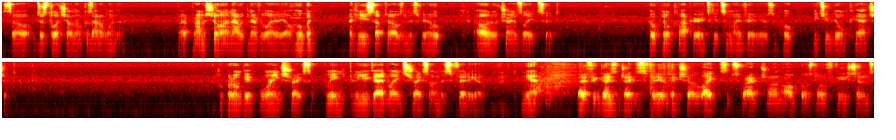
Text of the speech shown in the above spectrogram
So, just to let y'all know, because I don't want to. But I promise y'all, and I would never lie to y'all. Hope I, I can use subtitles in this video. Hope auto translates it. Hope no copyrights gets in my videos. Hope YouTube don't catch it. Hope I don't get warning strikes. I mean, community guideline strikes on this video. And yeah. But if you guys enjoyed this video, make sure to like, subscribe, turn on all post notifications.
